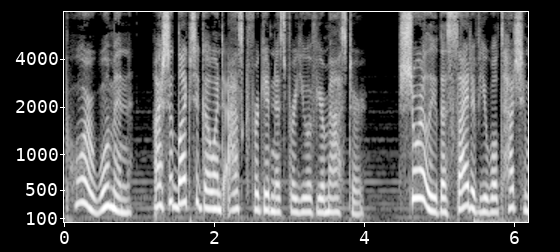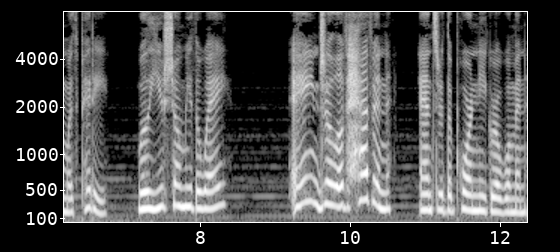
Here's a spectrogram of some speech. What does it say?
Poor woman, I should like to go and ask forgiveness for you of your master. Surely the sight of you will touch him with pity. Will you show me the way? Angel of heaven, answered the poor Negro woman,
